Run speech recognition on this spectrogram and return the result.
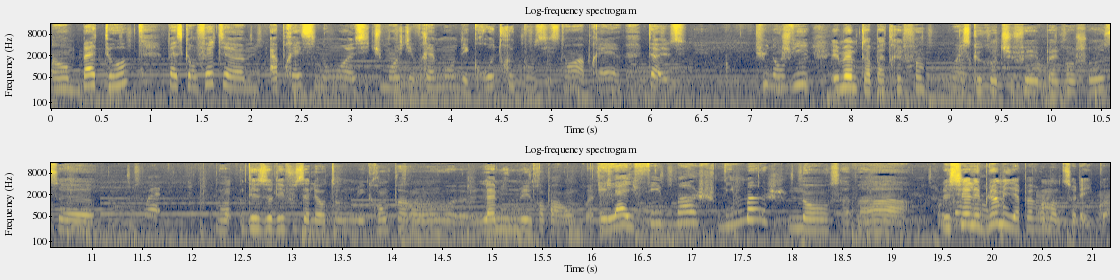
Un bateau. Parce qu'en fait, après, sinon, si tu manges des, vraiment des gros trucs consistants, après, euh. Et même t'as pas très faim. Parce que quand tu fais pas grand chose. Ouais. Bon, désolé, vous allez entendre mes grands-parents, euh, l'ami de mes grands-parents. bref. Et là, il fait moche, mais moche. Non, ça va. Le ciel est bleu, mais il n'y a pas vraiment de soleil, quoi.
